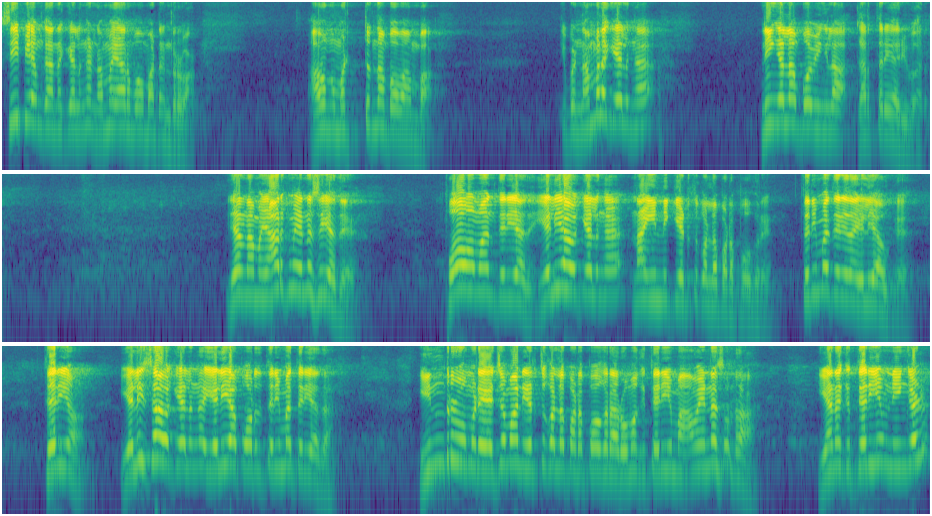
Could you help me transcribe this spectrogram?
சிபிஎம்காரனை கேளுங்க நம்ம யாரும் போக மாட்டேன்ருவான் அவங்க மட்டும்தான் போவான்பா. இப்போ நம்மளை கேளுங்க. நீங்கள்லாம் போவீங்களா? கர்த்தரை அறிவார். ஏன்னா நம்ம யாருக்குமே என்ன செய்யாது? போவோமான்னு தெரியாது. எலியாவை கேளுங்க. நான் இன்னைக்கு எடுத்துக்கொள்ளப்பட போகிறேன். தெரியுமா தெரியாதா எலியாவுக்கு? தெரியும். எலிசாவை கேளுங்க. எலியா போகிறது தெரியுமா தெரியாதா? இன்று உம்முடைய எஜமான் எடுத்துக்கொள்ளப்பட போகிறார். உமக்கு தெரியுமா? அவன் என்ன சொல்கிறான் எனக்கு தெரியும் நீங்கள்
